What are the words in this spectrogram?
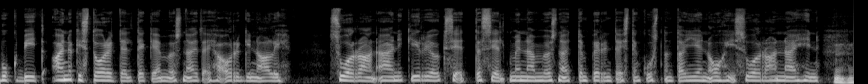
BookBeat, ainakin Storytel tekee myös näitä ihan originaali – suoraan äänikirjoiksi, että sieltä mennään myös näiden perinteisten kustantajien ohi suoraan näihin mm-hmm.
